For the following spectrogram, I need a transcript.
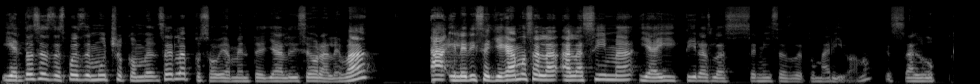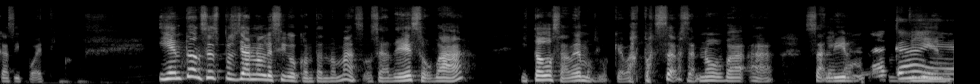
Y entonces, después de mucho convencerla, pues obviamente ya le dice, órale, va Ah, y le dice, llegamos a la, a la cima y ahí tiras las cenizas de tu marido, ¿no? Es algo casi poético. Y entonces, pues ya no le sigo contando más, o sea, de eso va, y todos sabemos lo que va a pasar, o sea, no va a salir bien,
